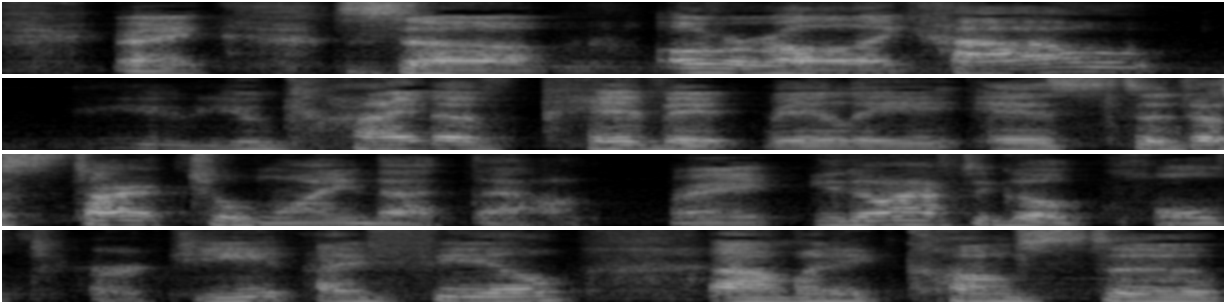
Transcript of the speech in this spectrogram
right? So overall, like how you, you kind of pivot really is to just start to wind that down, right? You don't have to go cold turkey, I feel, um, when it comes to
